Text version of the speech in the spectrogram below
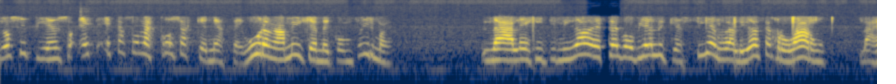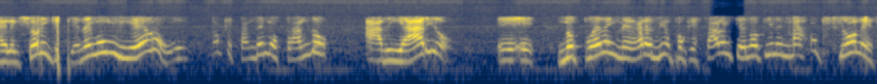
yo sí pienso, est- estas son las cosas que me aseguran a mí, que me confirman la legitimidad de este gobierno y que sí, en realidad se robaron las elecciones y que tienen un miedo, un miedo que están demostrando a diario. Eh, eh, no pueden negar el miedo porque saben que no tienen más opciones.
